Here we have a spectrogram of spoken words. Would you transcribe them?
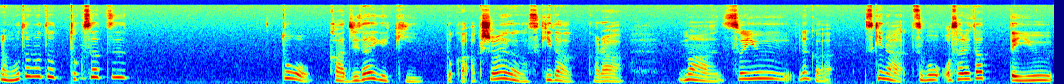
もともと特撮とか時代劇とかアクション映画が好きだからまあそういうなんか好きなツボを押されたっていう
